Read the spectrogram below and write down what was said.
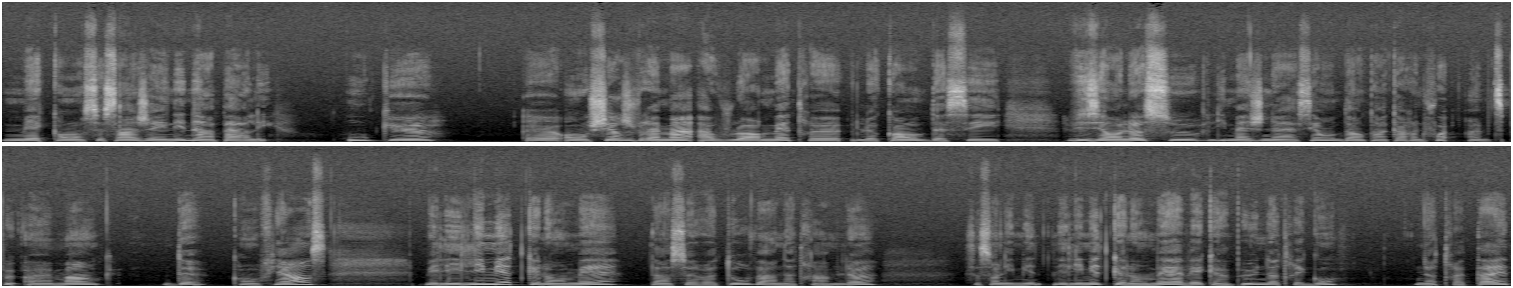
mais qu'on se sent gêné d'en parler, ou que euh, on cherche vraiment à vouloir mettre le compte de ces visions-là sur l'imagination. Donc, encore une fois, un petit peu un manque de confiance. Mais les limites que l'on met dans ce retour vers notre âme-là, ce sont les, les limites que l'on met avec un peu notre ego, notre tête,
